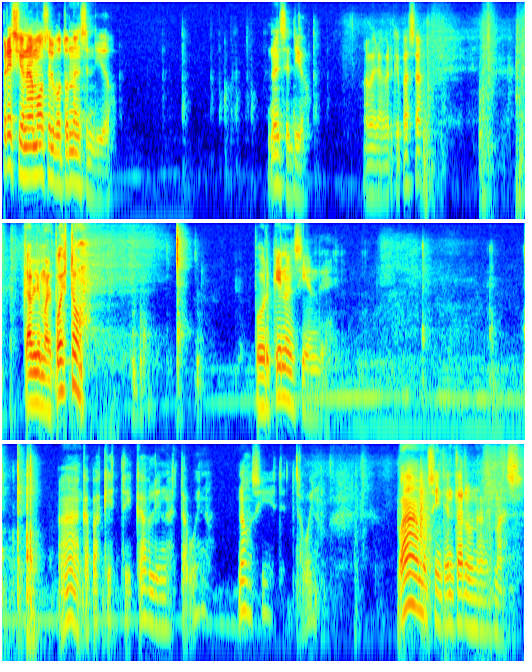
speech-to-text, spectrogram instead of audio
Presionamos el botón de encendido. No encendió. A ver, a ver qué pasa. Cable mal puesto. ¿Por qué no enciende? Ah, capaz que este cable no está bueno. No, sí, este está bueno. Vamos a intentarlo una vez más.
